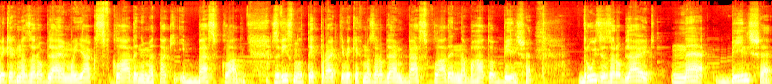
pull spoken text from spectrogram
в яких ми заробляємо як з вкладеннями, так і без вкладень. Звісно, тих проєктів, в яких ми заробляємо без вкладень, набагато більше. Друзі заробляють не більше,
